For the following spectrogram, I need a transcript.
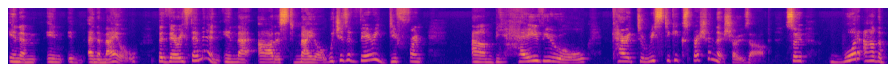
in a in, in and a male but very feminine in that artist male which is a very different um, behavioral characteristic expression that shows up. So what are the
